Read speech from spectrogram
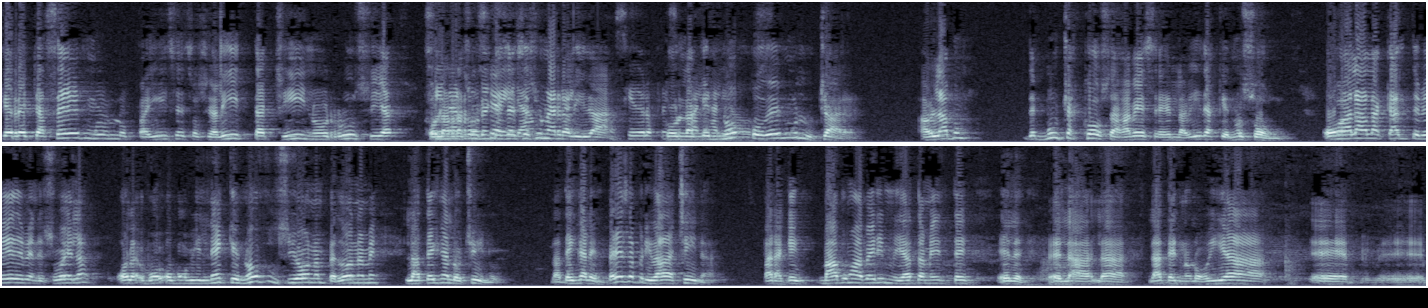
que rechacemos los países socialistas, chinos, Rusia, por las razones que esa es una realidad con la que no podemos luchar. Hablamos de muchas cosas a veces en la vida que no son. Ojalá la CanTV de Venezuela o, la, Movilnet que no funcionan, perdóname, la tengan los chinos, la tenga la empresa privada china, para que vamos a ver inmediatamente la, tecnología eh, eh,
